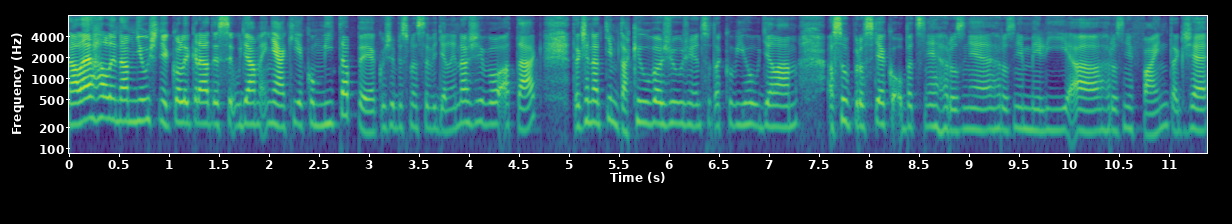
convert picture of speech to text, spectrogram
Naléhali na mě už několikrát, jestli uděláme nějaký jako meetupy, jako že bychom se viděli naživo a tak. Takže nad tím taky neuvažuju, že něco takového udělám a jsou prostě jako obecně hrozně, hrozně milí a hrozně fajn, takže,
